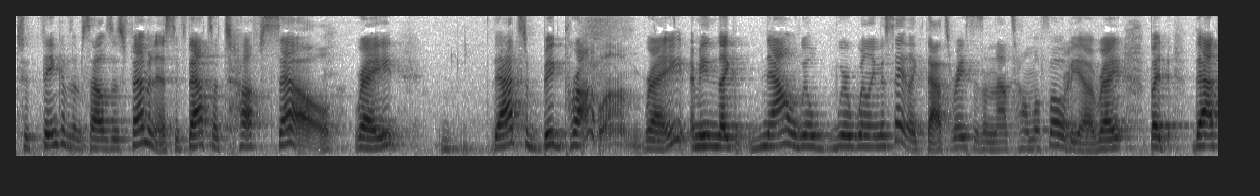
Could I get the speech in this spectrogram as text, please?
to think of themselves as feminists, if that's a tough sell, right? That's a big problem, right? I mean, like now we'll, we're willing to say like that's racism, that's homophobia, right? But that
